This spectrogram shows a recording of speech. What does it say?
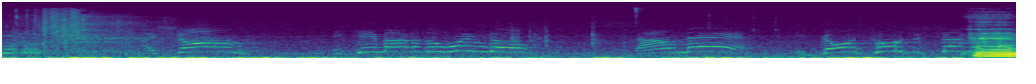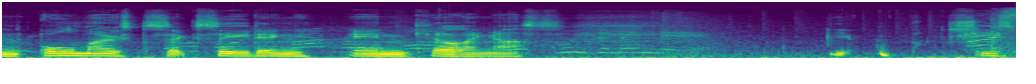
I saw him. He came out of the window. Down there. And almost succeeding in killing us. Jeez.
